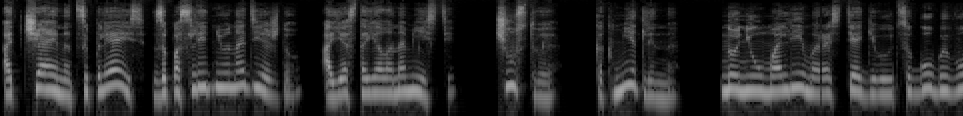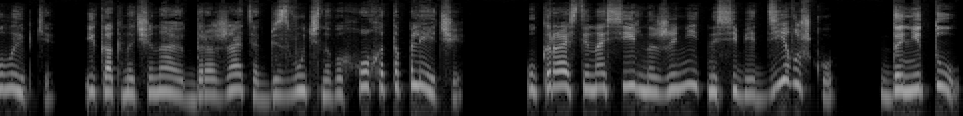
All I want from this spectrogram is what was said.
отчаянно цепляясь за последнюю надежду, а я стояла на месте, чувствуя, как медленно, но неумолимо растягиваются губы в улыбке и как начинают дрожать от беззвучного хохота плечи. Украсть и насильно женить на себе девушку? Да не ту!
